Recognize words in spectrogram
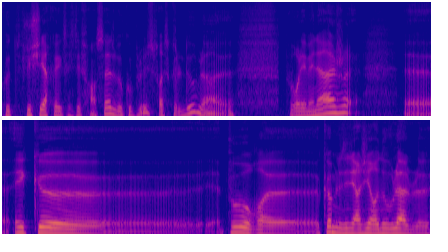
coûte plus cher que l'électricité française, beaucoup plus, presque le double hein, pour les ménages. Et que pour, comme les énergies renouvelables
